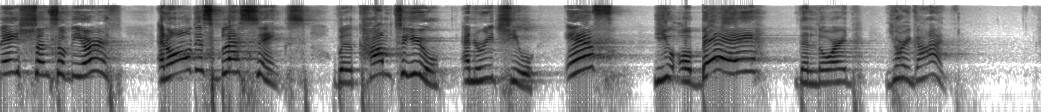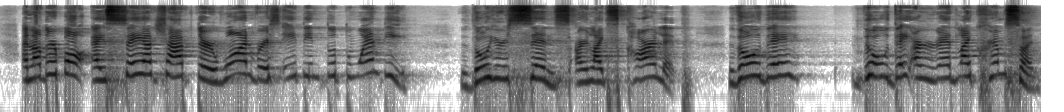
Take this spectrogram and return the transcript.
nations of the earth and all these blessings will come to you and reach you if you obey the Lord your God. Another po, Isaiah chapter 1 verse 18 to 20. Though your sins are like scarlet, though they though they are red like crimson,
